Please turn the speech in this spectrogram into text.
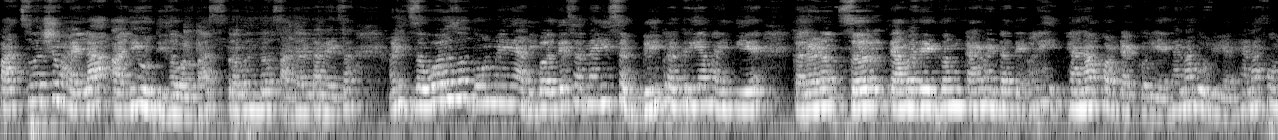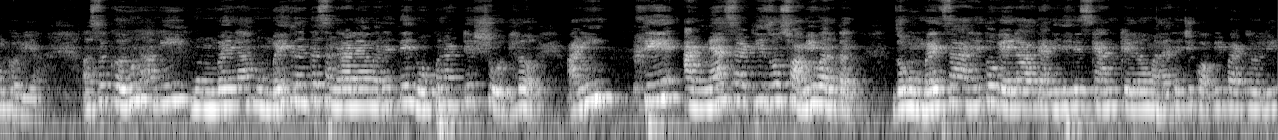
पाच वर्ष व्हायला आली होती जवळपास प्रबंध सादर करायचा. आणि जवळजवळ दोन महिने आधी बळते सरना ही सगळी प्रक्रिया माहिती आहे. कारण सर त्यामध्ये एकदम काय म्हणतात ते अरे ह्यांना कॉन्टॅक्ट करूया ह्यांना बोलूया ह्यांना फोन करूया. असं करून आम्ही मुंबईला मुंबई ग्रंथ संग्रहालयामध्ये ते लोकनाट्य शोधलं. आणि ते आणण्यासाठी जो स्वामी वर्तक जो मुंबईचा आहे तो गेला त्याने तिथे स्कॅन केलं मला त्याची कॉपी पाठवली.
